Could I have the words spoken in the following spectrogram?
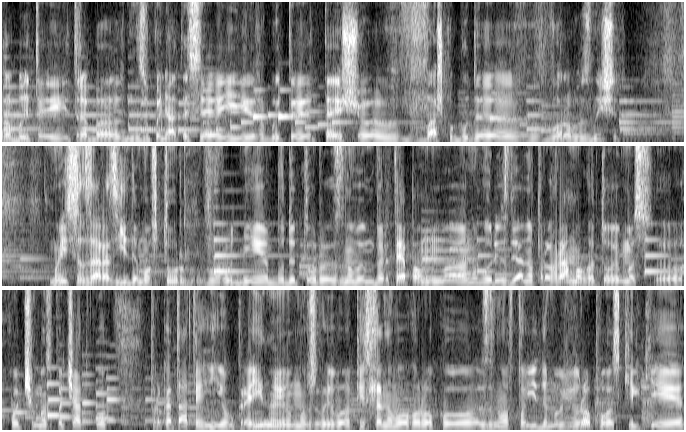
робити, і треба не зупинятися і робити те, що важко буде ворогу знищити. Ми зараз їдемо в тур. В грудні буде тур з новим вертепом. Нову різдвяну програму готуємо. Е, Хочемо спочатку прокатати її Україною. Можливо, після нового року знов поїдемо в Європу, оскільки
